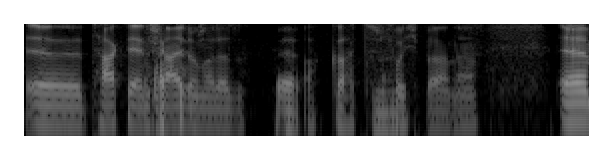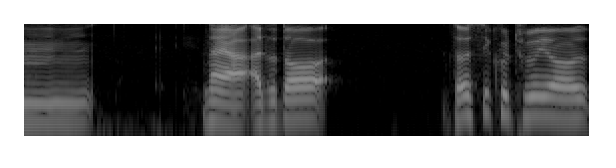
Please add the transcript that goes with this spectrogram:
Tor. Äh, Tag der Entscheidung Tag oder so. Ja. Oh Gott, ja. furchtbar, ne? Ähm, naja, also da, da ist die Kultur ja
